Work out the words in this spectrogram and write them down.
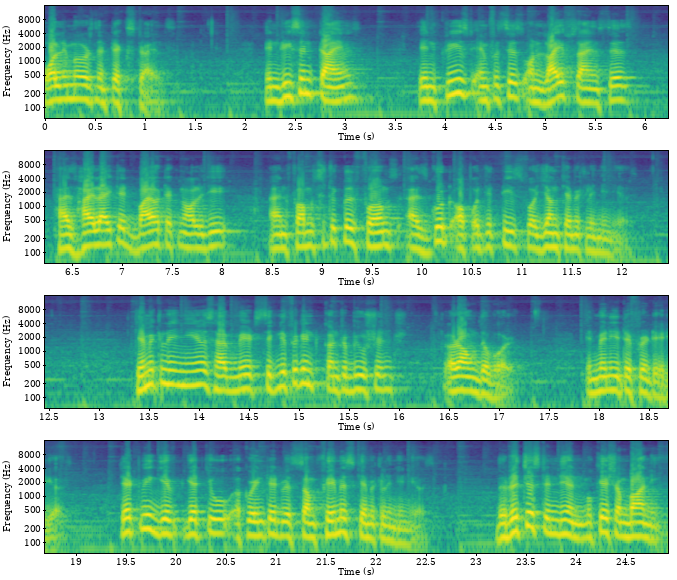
polymers and textiles. In recent times, increased emphasis on life sciences has highlighted biotechnology and pharmaceutical firms as good opportunities for young chemical engineers. Chemical engineers have made significant contributions around the world in many different areas. Let me give, get you acquainted with some famous chemical engineers. The richest Indian, Mukesh Ambani,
